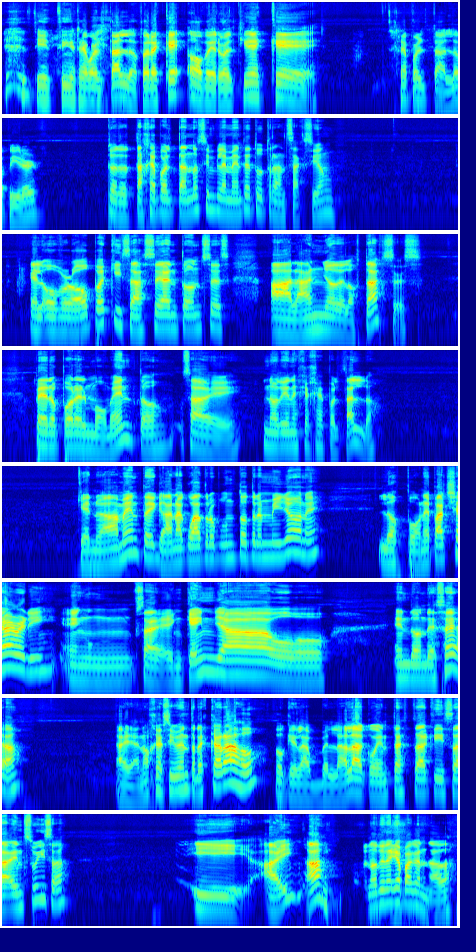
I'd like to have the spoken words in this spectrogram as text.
sin, sin reportarlo. Pero es que overall tienes que reportarlo, Peter. Pero estás reportando simplemente tu transacción. El overall, pues quizás sea entonces al año de los taxes. Pero por el momento, ¿sabes? No tienes que reportarlo. Que nuevamente gana 4.3 millones los pone para charity en, o en Kenya o en donde sea. Allá no reciben tres carajos, porque la verdad la cuenta está quizá en Suiza. Y ahí, ah, no tiene que pagar nada.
